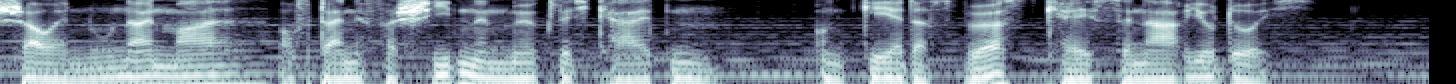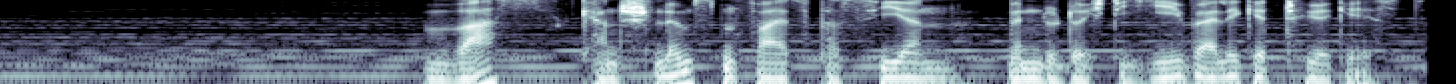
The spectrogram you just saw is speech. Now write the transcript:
Und schaue nun einmal auf deine verschiedenen Möglichkeiten und gehe das Worst-Case-Szenario durch. Was kann schlimmstenfalls passieren, wenn du durch die jeweilige Tür gehst?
